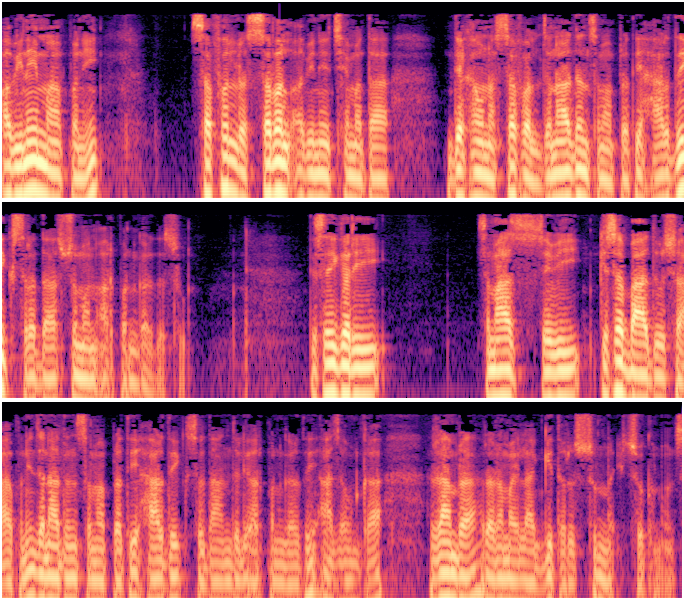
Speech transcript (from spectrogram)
अभिनयमा पनि सफल र सबल अभिनय क्षमता देखाउन सफल जनार्दन समप्रति हार्दिक श्रद्धा सुमन अर्पण गर्दछु। त्यसै गरी समाजसेवी केशव बहादुर शाह पनि जनार्दन समप्रति हार्दिक श्रद्धांजलि अर्पण गर्दै आज उनका राम्रा र रमाइला गीतहरू सुन्न इच्छुक हुनुहुन्छ।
